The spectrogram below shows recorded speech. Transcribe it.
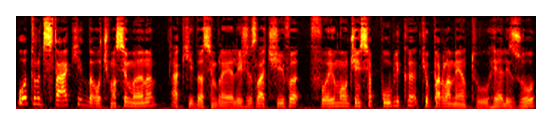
Outro destaque da última semana, aqui da Assembleia Legislativa, foi uma audiência pública que o parlamento realizou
